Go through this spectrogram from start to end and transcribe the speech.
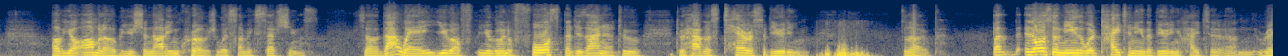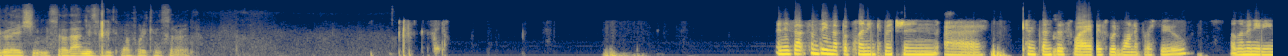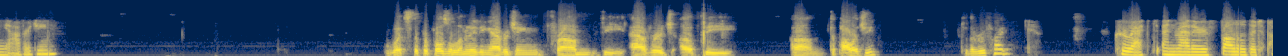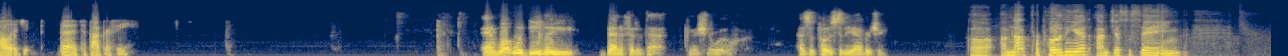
of your envelope. You should not encroach with some exceptions. So that way, you are you're going to force the designer to to have this terraced building slope. But it also means we're tightening the building height um, regulation, so that needs to be carefully considered. And is that something that the Planning Commission, uh, consensus-wise, would want to pursue, eliminating the averaging? What's the proposal eliminating averaging from the average of the um, topology to the roof height? Correct, and rather follow the topology, the topography. And what would be the benefit of that, Commissioner Wu, as opposed to the averaging? Uh, I'm not proposing it. I'm just saying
